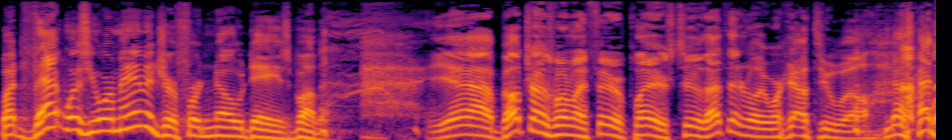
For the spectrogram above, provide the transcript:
But that was your manager for no days, Bubba. Yeah, Beltran's one of my favorite players, too. That didn't really work out too well. No, that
